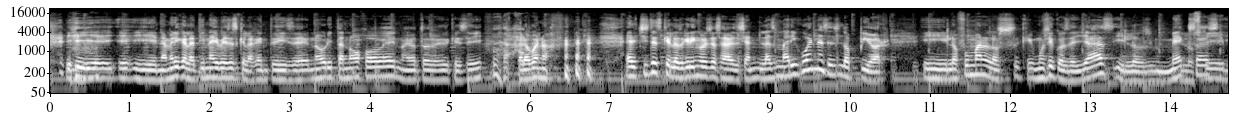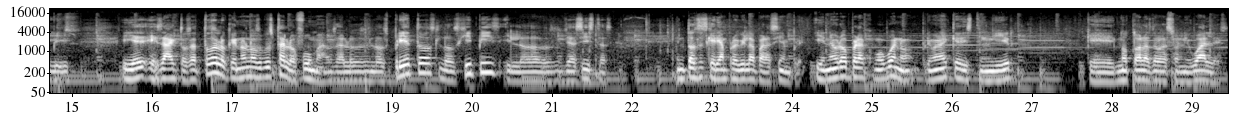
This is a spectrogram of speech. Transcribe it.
y, y- y en América Latina hay veces que la gente dice, no, ahorita no, joven, no hay otras veces que sí. Pero bueno, el chiste es que los gringos, ya sabes, decían, las marihuanas es lo peor. Y lo fuman los músicos de jazz y los mexas y, hippies. y e- exacto, o sea, todo lo que no nos gusta lo fuma, o sea, los, los prietos, los hippies y los jazzistas. Entonces querían prohibirla para siempre. Y en Europa era como, bueno, primero hay que distinguir que no todas las drogas son iguales.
